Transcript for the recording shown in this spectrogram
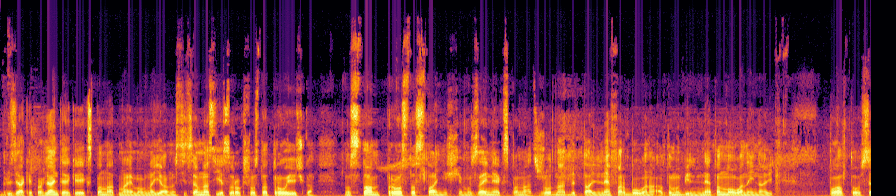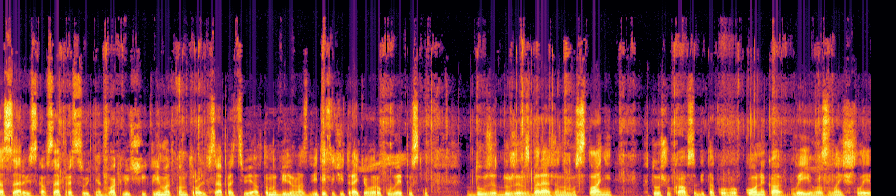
Друзяки, погляньте, який експонат маємо в наявності. Це в нас є 46-та троєчка. Ну, стан просто станіще, музейний експонат, жодна деталь не фарбована, автомобіль не тонований навіть. По авто, вся сервіска, все присутнє, два ключі, клімат-контроль, все працює. Автомобіль у нас 2003 року випуску, дуже-дуже в збереженому стані. Хто шукав собі такого коника, ви його знайшли.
